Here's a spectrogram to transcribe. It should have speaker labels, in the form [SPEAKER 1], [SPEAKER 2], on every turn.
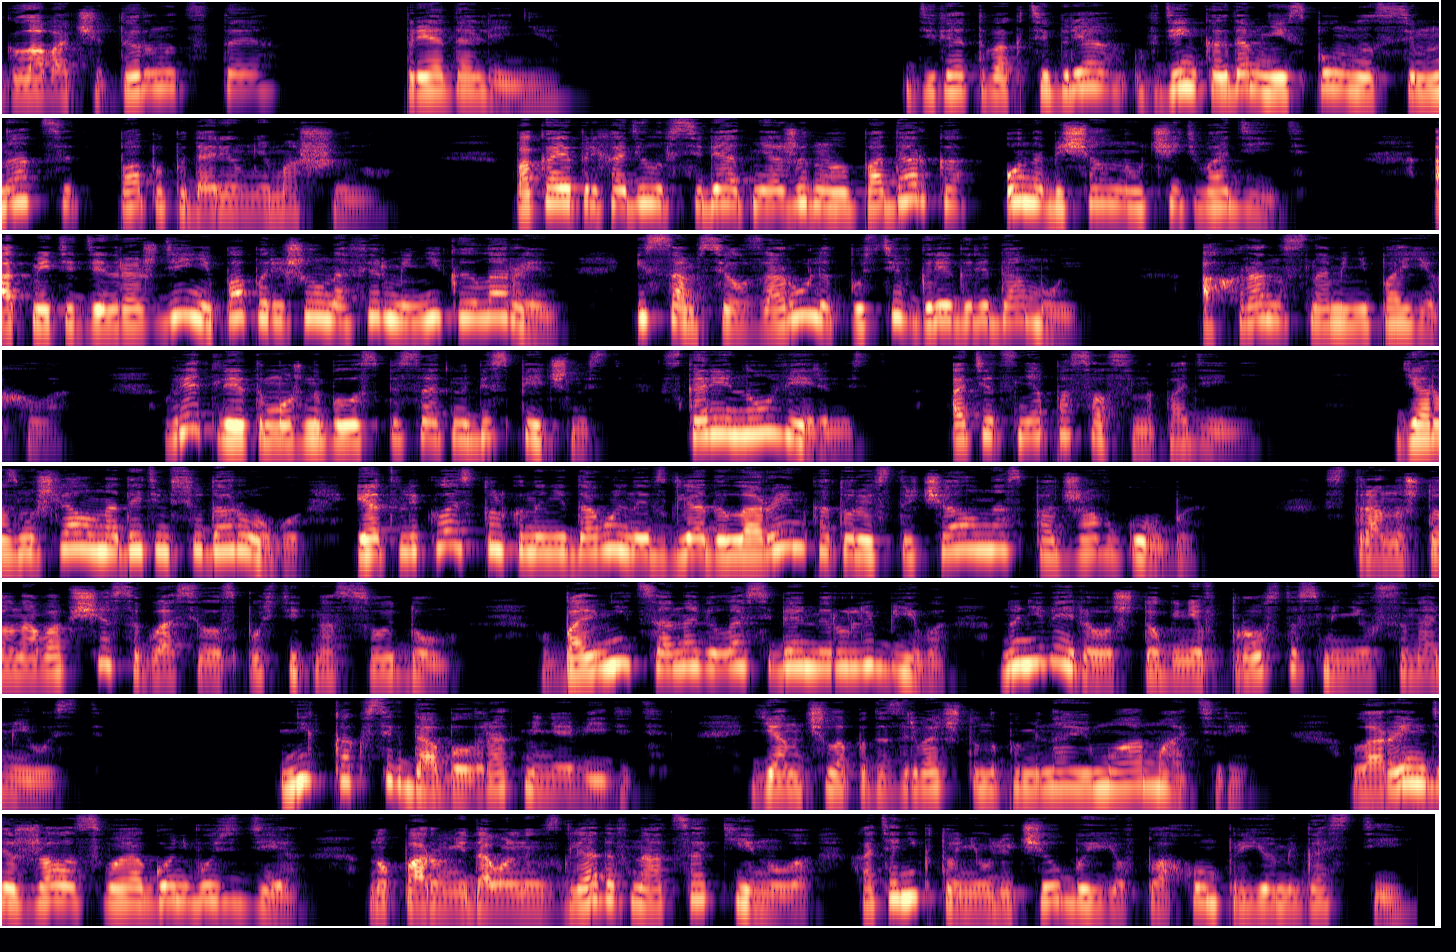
[SPEAKER 1] Глава 14. Преодоление. 9 октября, в день, когда мне исполнилось 17, папа подарил мне машину. Пока я приходила в себя от неожиданного подарка, он обещал научить водить. Отметить день рождения папа решил на ферме Ника и Лорен и сам сел за руль, отпустив Грегори домой. Охрана с нами не поехала. Вряд ли это можно было списать на беспечность, скорее на уверенность. Отец не опасался нападений. Я размышляла над этим всю дорогу и отвлеклась только на недовольные взгляды Лоррейн, которая встречала нас, поджав губы. Странно, что она вообще согласилась спустить нас в свой дом. В больнице она вела себя миролюбиво, но не верила, что гнев просто сменился на милость. Ник, как всегда, был рад меня видеть. Я начала подозревать, что напоминаю ему о матери. Лорен держала свой огонь в узде, но пару недовольных взглядов на отца кинула, хотя никто не уличил бы ее в плохом приеме гостей.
